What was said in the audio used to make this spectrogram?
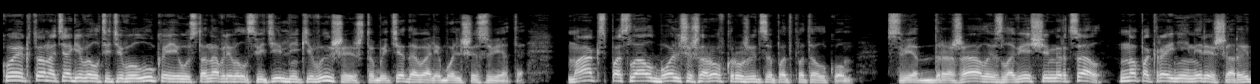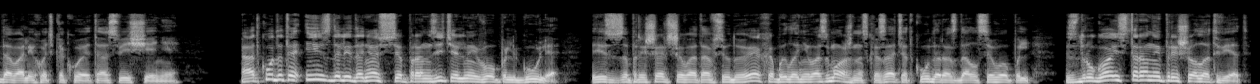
Кое-кто натягивал тетиву лука и устанавливал светильники выше, чтобы те давали больше света. Макс послал больше шаров кружиться под потолком. Свет дрожал и зловеще мерцал, но, по крайней мере, шары давали хоть какое-то освещение. Откуда-то издали донесся пронзительный вопль гуля. Из-за пришедшего отовсюду эха было невозможно сказать, откуда раздался вопль. С другой стороны пришел ответ.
